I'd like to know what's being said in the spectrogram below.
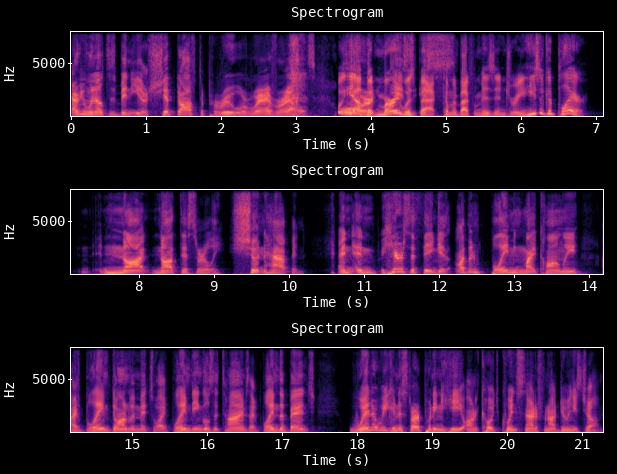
Everyone else has been either shipped off to Peru or wherever else. Well, yeah, but Murray is- was back, is coming back from his injury, and he's a good player. Not not this early. Shouldn't happen. And and here's the thing: is I've been blaming Mike Conley. I've blamed Donovan Mitchell. I've blamed Ingles at times. I've blamed the bench. When are we going to start putting heat on Coach Quinn Snyder for not doing his job?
